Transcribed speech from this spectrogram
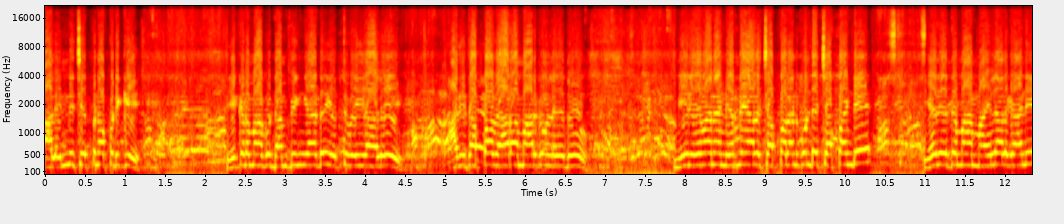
వాళ్ళు ఎన్ని చెప్పినప్పటికీ ఇక్కడ మాకు డంపింగ్ యార్డ్ ఎత్తివేయాలి అది తప్ప వేరే మార్గం లేదు. మీరు ఏమైనా నిర్ణయాలు చెప్పాలనుకుంటే చెప్పండి. ఏదైతే మా మహిళలు కానీ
